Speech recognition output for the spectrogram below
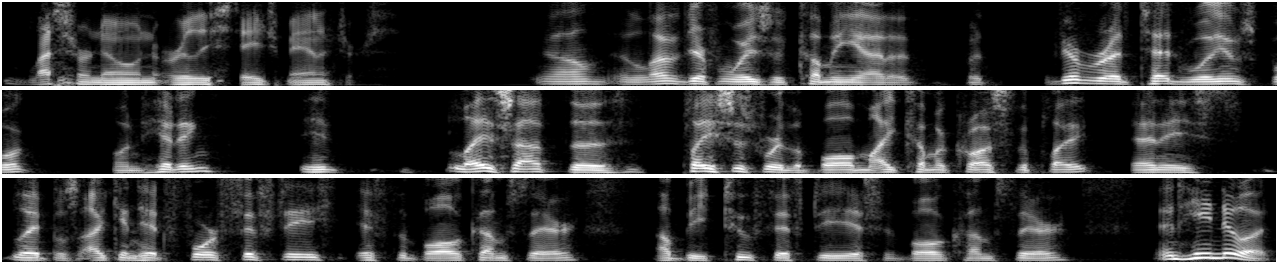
lesser known early stage managers? Well, a lot of different ways of coming at it. But have you ever read Ted Williams' book on hitting? He lays out the places where the ball might come across the plate, and he's labels. I can hit 450 if the ball comes there. I'll be 250 if the ball comes there. And he knew it.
